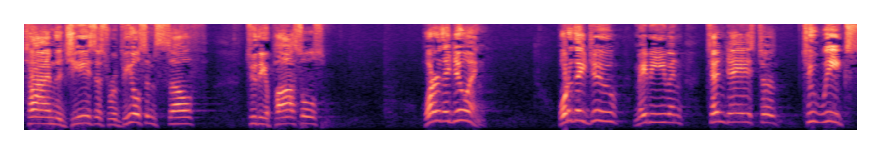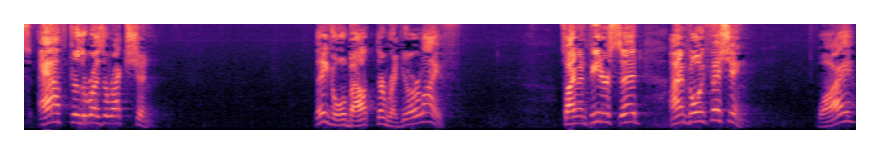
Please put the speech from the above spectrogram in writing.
time that Jesus reveals himself to the apostles, what are they doing? What do they do maybe even 10 days to two weeks after the resurrection? They go about their regular life. Simon Peter said, I am going fishing. Why?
